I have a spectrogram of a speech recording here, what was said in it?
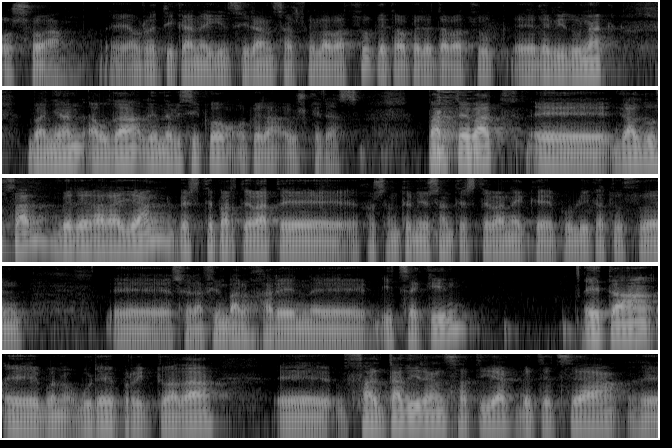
osoa, e, aurretikan egin ziran zarzuela batzuk eta opereta batzuk e, lebidunak, baina hau da lehendabiziko opera euskeraz. Parte bat e, galdu zan, bere garaian, beste parte bat e, Jose Antonio Santestebanek e, publikatu zuen e, Serafin Barojaren hitzekin, eta e, bueno, gure proiektua da e, falta diran zatiak betetzea e,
